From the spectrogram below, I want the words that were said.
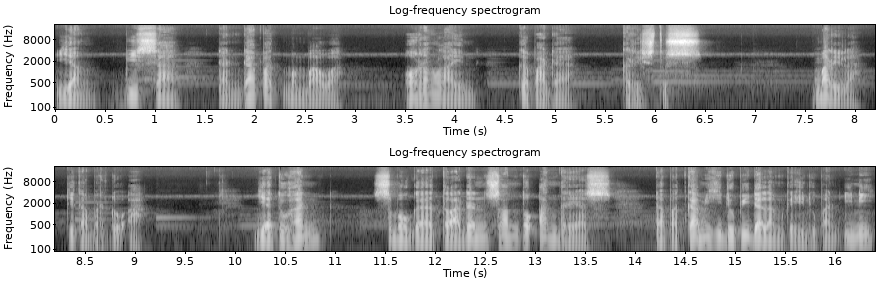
yang bisa dan dapat membawa orang lain kepada Kristus. Marilah kita berdoa. Ya Tuhan, semoga teladan Santo Andreas dapat kami hidupi dalam kehidupan ini,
